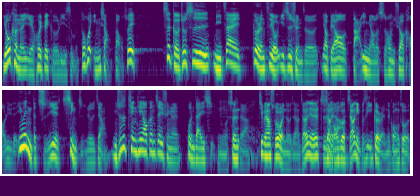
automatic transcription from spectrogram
有可能也会被隔离，什么都会影响到。所以这个就是你在个人自由意志选择要不要打疫苗的时候，你需要考虑的，因为你的职业性质就是这样，你就是天天要跟这一群人混在一起，嗯，甚对啊，基本上所有人都这样，只要你在职场工作，只要你不是一个人的工作，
